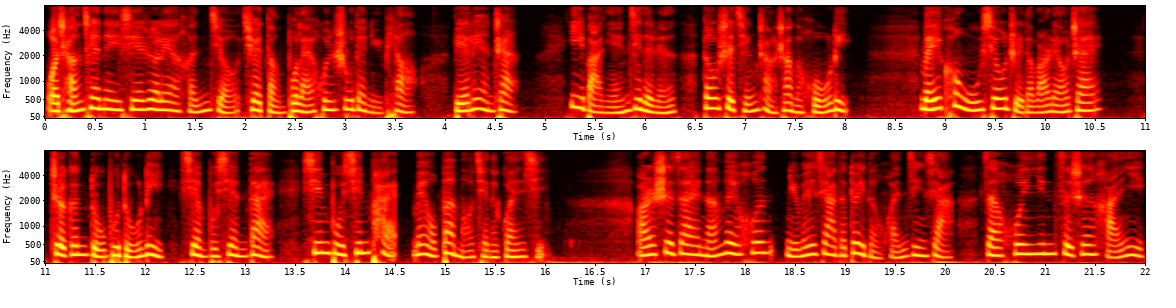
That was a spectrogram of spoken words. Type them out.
我常劝那些热恋很久却等不来婚书的女票，别恋战。一把年纪的人都是情场上的狐狸，没空无休止的玩聊斋，这跟独不独立、现不现代、新不新派没有半毛钱的关系。而是在男未婚女未嫁的对等环境下，在婚姻自身含义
